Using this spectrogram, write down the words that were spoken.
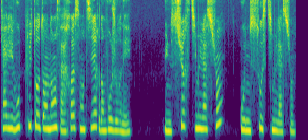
Qu'avez-vous plutôt tendance à ressentir dans vos journées? Une surstimulation ou une sous-stimulation?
